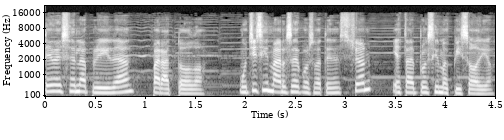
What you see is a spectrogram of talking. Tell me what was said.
debe ser la prioridad para todos. Muchísimas gracias por su atención y hasta el próximo episodio.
